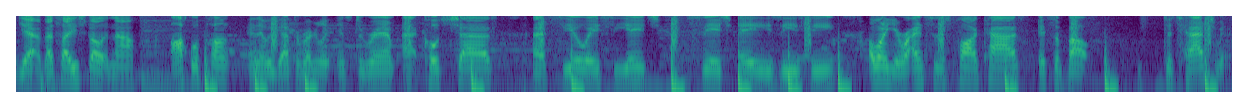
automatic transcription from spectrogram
Yeah, that's how you spell it now. Aquapunk, and then we got the regular Instagram at Coach Chaz at C O A C H C H A Z Z. I want to get right into this podcast. It's about detachment.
